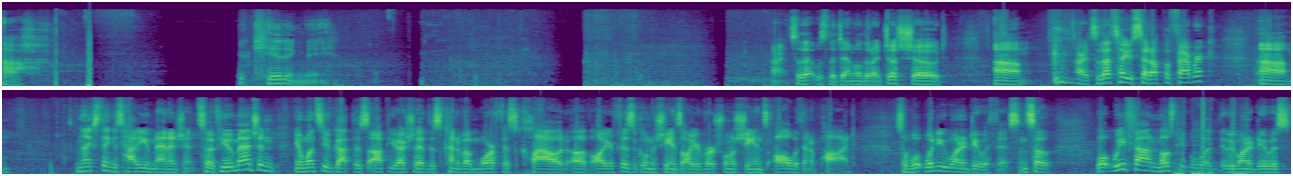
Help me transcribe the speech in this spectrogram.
Ah, you're kidding me. All right, so that was the demo that I just showed. Um, all right, so that's how you set up a fabric. Um, next thing is how do you manage it? So if you imagine, you know, once you've got this up, you actually have this kind of amorphous cloud of all your physical machines, all your virtual machines, all within a pod. So what, what do you want to do with this? And so what we found most people would that we want to do is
